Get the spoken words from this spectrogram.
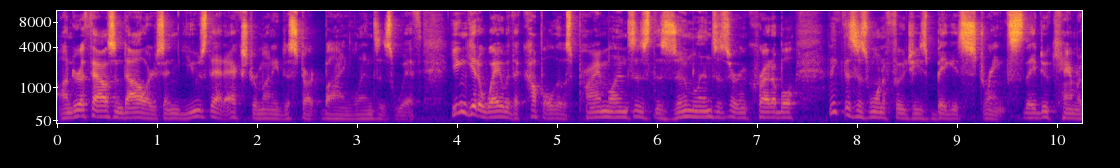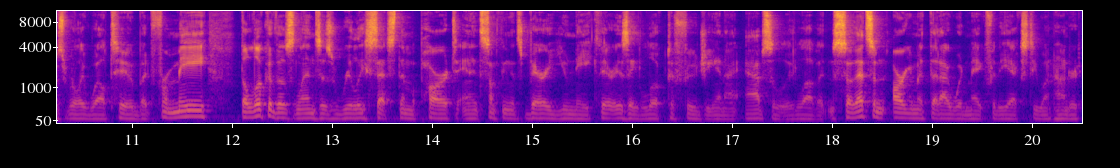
under $1,000 and use that extra money to start buying lenses with. You can get away with a couple of those prime lenses. The zoom lenses are incredible. I think this is one of Fuji's biggest strengths. They do cameras really well too, but for me, the look of those lenses really sets them apart and it's something that's very unique. There is a look to Fuji and I absolutely love it. And so that's an argument that I would make for the XT100.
